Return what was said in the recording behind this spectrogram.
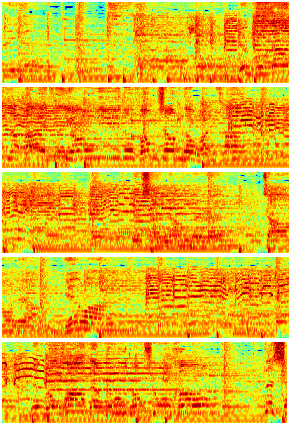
的夜。的孩子有一顿丰盛的晚餐，愿善良的人照亮夜晚，愿童话在梧桐树后的夏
